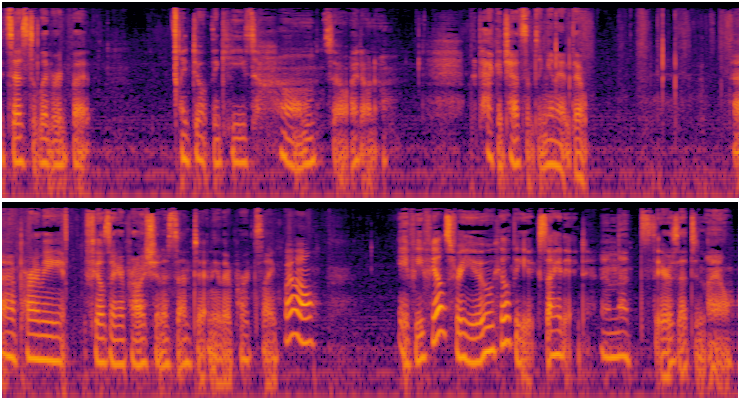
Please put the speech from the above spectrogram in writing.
it says delivered, but I don't think he's home, so I don't know. Package had something in it that uh, part of me feels like I probably shouldn't have sent it, and the other part's like, well if he feels for you, he'll be excited. And that's there's that denial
